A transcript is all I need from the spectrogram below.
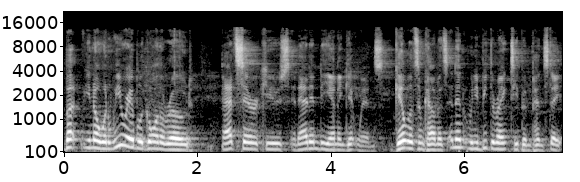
But you know, when we were able to go on the road at Syracuse and at Indiana and get wins, get with some comments, and then when you beat the ranked team in Penn State,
